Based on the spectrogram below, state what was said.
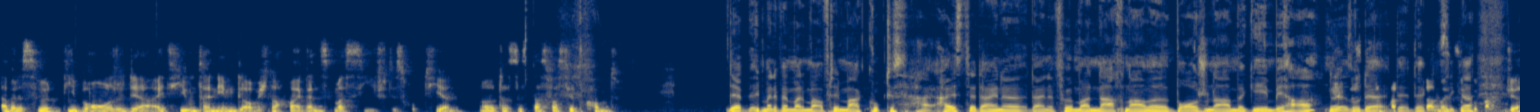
Aber das wird die Branche der IT-Unternehmen, glaube ich, nochmal ganz massiv disruptieren. Das ist das, was jetzt kommt. Ja, ich meine, wenn man mal auf den Markt guckt, das heißt ja deine, deine Firma Nachname, Branchenname GmbH, ne? so der, der, der Klassiker. Gemacht, ja.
